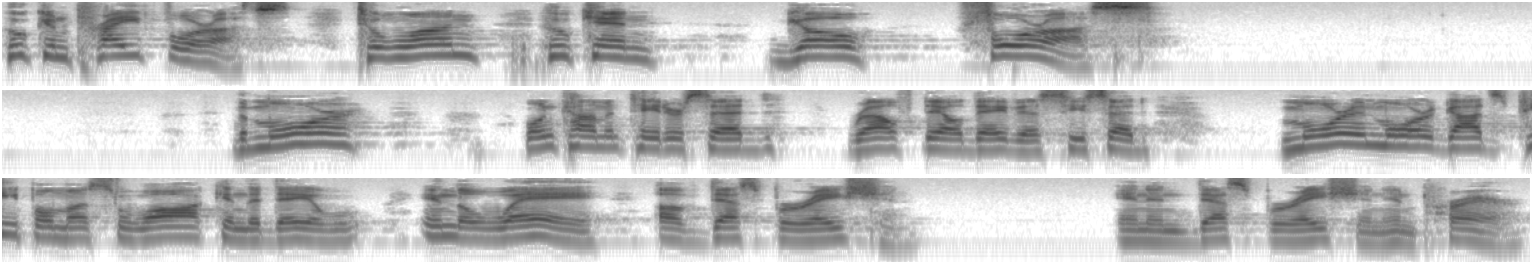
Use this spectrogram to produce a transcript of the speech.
who can pray for us, to one who can go for us. The more, one commentator said, Ralph Dale Davis, he said, more and more God's people must walk in the day of, in the way of desperation and in desperation in prayer.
